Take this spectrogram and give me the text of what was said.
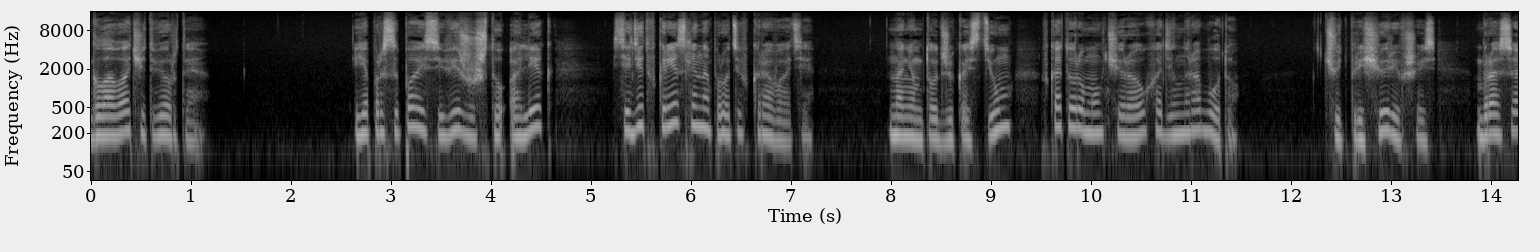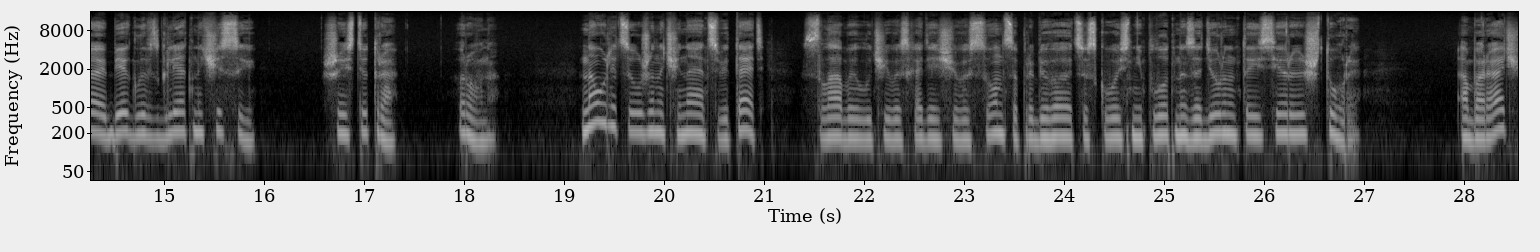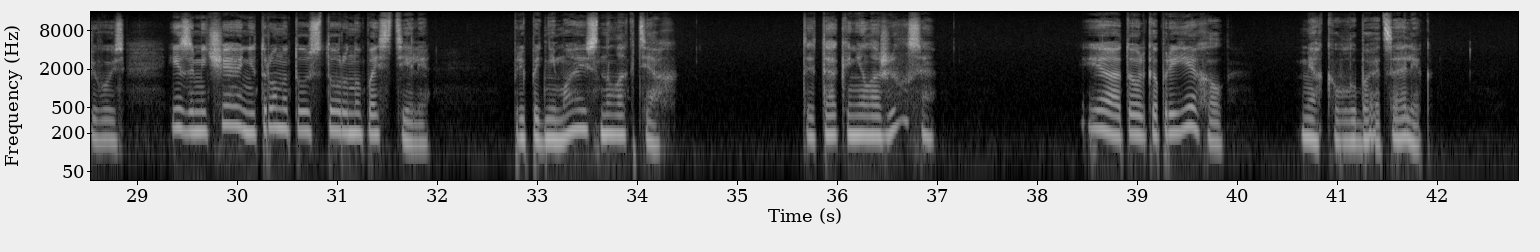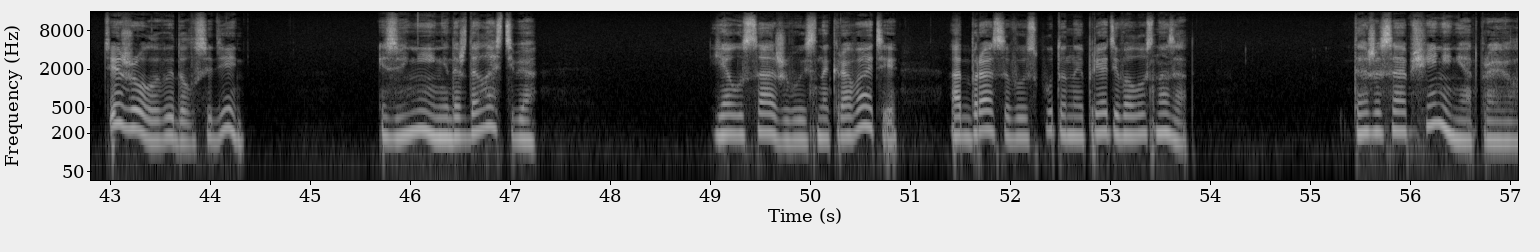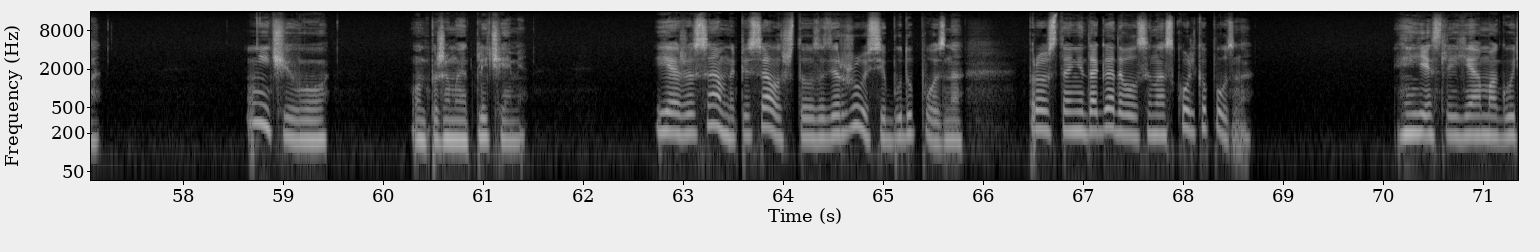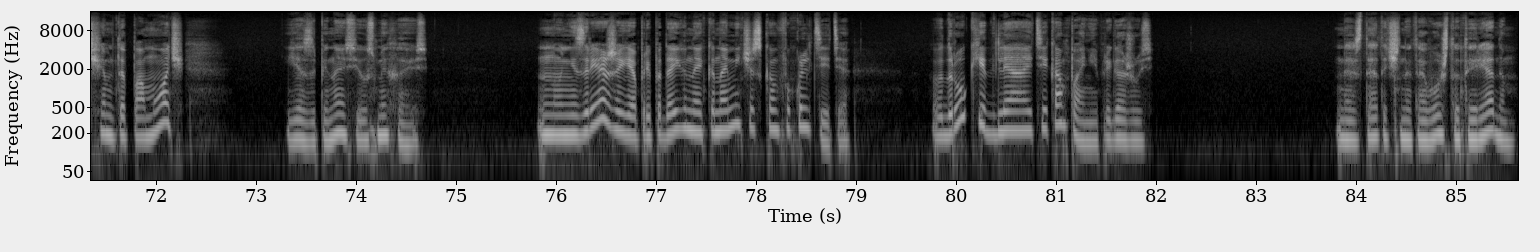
Глава четвертая. Я просыпаюсь и вижу, что Олег сидит в кресле напротив кровати. На нем тот же костюм, в котором он вчера уходил на работу. Чуть прищурившись, бросаю беглый взгляд на часы. Шесть утра. Ровно. На улице уже начинает светать, слабые лучи восходящего солнца пробиваются сквозь неплотно задернутые серые шторы. Оборачиваюсь и замечаю нетронутую сторону постели. Приподнимаюсь на локтях. «Ты так и не ложился?» «Я только приехал», — мягко улыбается Олег. Тяжелый выдался день. «Извини, не дождалась тебя». Я усаживаюсь на кровати, отбрасываю спутанные пряди волос назад. Даже сообщение не отправила. Ничего. Он пожимает плечами. Я же сам написал, что задержусь и буду поздно. Просто не догадывался, насколько поздно. Если я могу чем-то помочь, я запинаюсь и усмехаюсь. Ну не зря же я преподаю на экономическом факультете. Вдруг и для IT-компании пригожусь. Достаточно того, что ты рядом.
